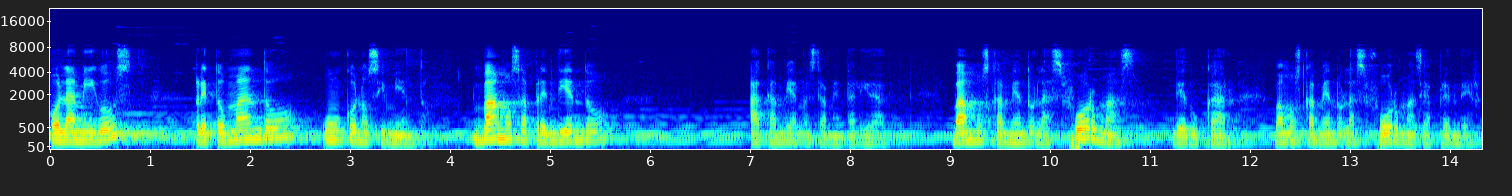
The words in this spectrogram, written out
Hola amigos, retomando un conocimiento. Vamos aprendiendo a cambiar nuestra mentalidad. Vamos cambiando las formas de educar, vamos cambiando las formas de aprender.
